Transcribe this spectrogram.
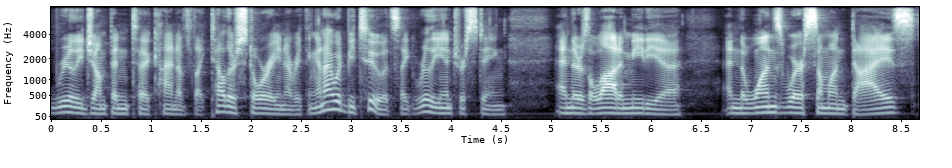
really jumping to kind of like tell their story and everything. And I would be too. It's like really interesting. And there's a lot of media. And the ones where someone dies,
